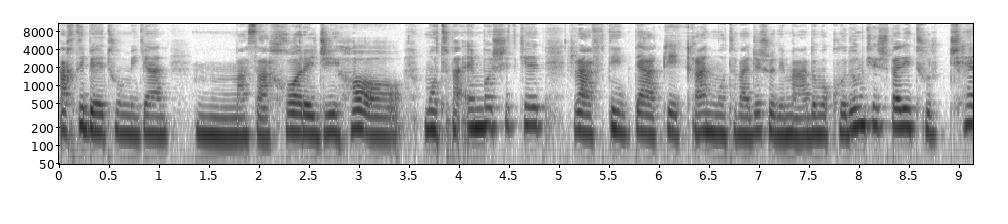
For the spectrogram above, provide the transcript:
وقتی بهتون میگن مثلا خارجی ها مطمئن باشید که رفتین دقیقا متوجه شدین مردم و کدوم کشوری تو چه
